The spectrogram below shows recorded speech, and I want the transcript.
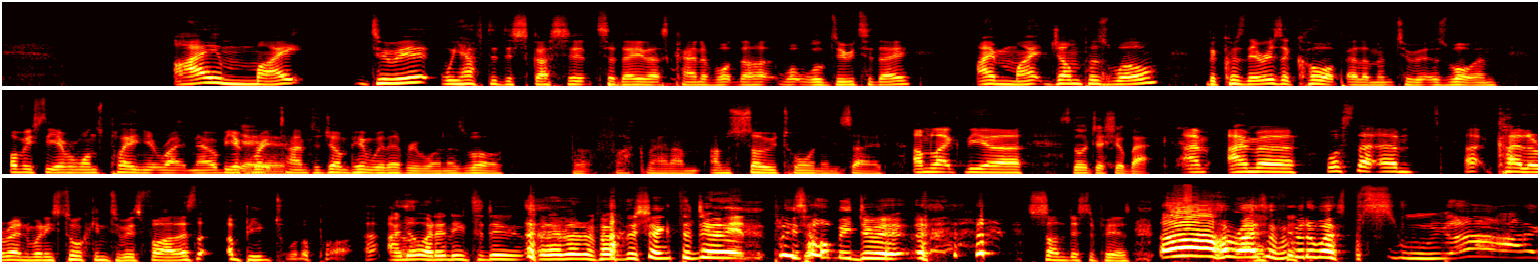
I might do it. We have to discuss it today. That's kind of what the what we'll do today. I might jump as well because there is a co-op element to it as well, and obviously everyone's playing it right now. It'd be a Yeah, great yeah. time to jump in with everyone as well. But fuck, man, I'm I'm so torn inside. I'm like the uh, It's not just your back. I'm I'm uh, what's that um, uh, Kylo Ren when he's talking to his father. It's like, I'm being torn apart. I, I know what I need to do, but I don't know if I have the strength to do it. Please help me do it. Sun disappears. Ah, Horizon Forbidden West. Ah.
